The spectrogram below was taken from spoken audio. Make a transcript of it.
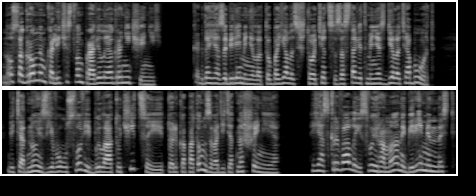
Но с огромным количеством правил и ограничений. Когда я забеременела, то боялась, что отец заставит меня сделать аборт, ведь одно из его условий было отучиться и только потом заводить отношения. Я скрывала и свой роман, и беременность.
